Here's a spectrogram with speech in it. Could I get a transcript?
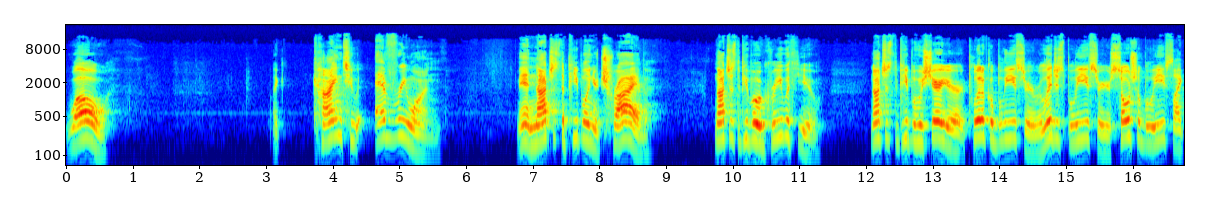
Whoa. Like, kind to everyone. Man, not just the people in your tribe not just the people who agree with you, not just the people who share your political beliefs or your religious beliefs or your social beliefs, like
